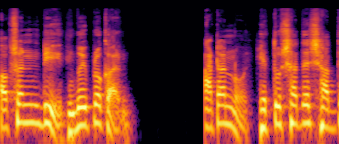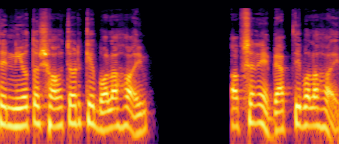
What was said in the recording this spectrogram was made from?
অপশন ডি, দুই প্রকার। আটান্ন, হেতুর সাথে সাধ্যের নিয়ত সহচরকে বলা হয় অপশন এ ব্যাপ্তি বলা হয়।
